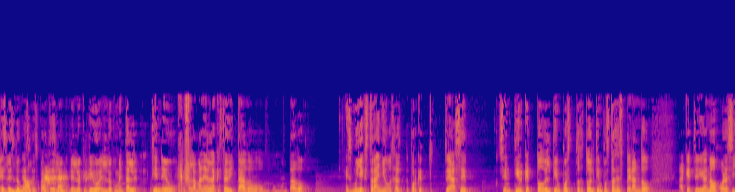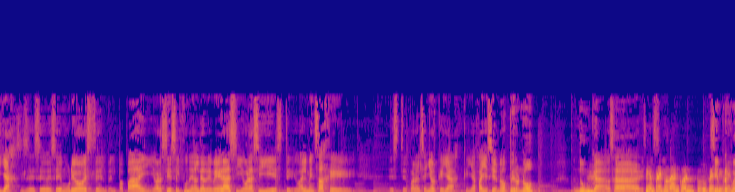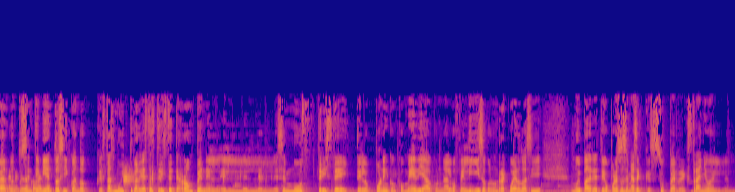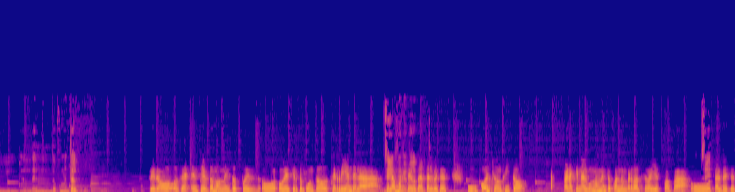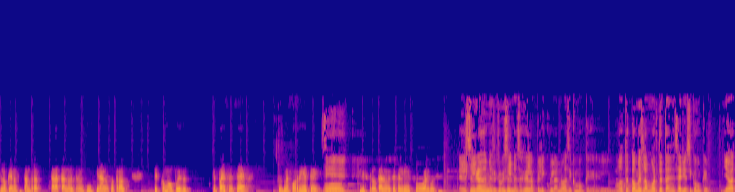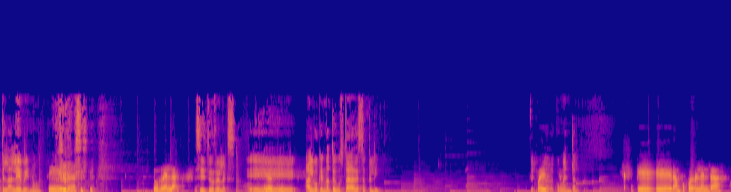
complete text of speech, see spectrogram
es, lo, es, parte de lo, que digo. El documental tiene, o sea, la manera en la que está editado o, montado es muy extraño, o sea, porque te hace sentir que todo el tiempo, o sea, todo el tiempo estás esperando a que te digan, no, ahora sí ya, se, se, murió este, el, papá y ahora sí es el funeral de adeveras y ahora sí este, va el mensaje este, para el señor que ya, que ya falleció, ¿no? Pero no, Nunca, o sea... Siempre juegan con tus sentimientos. Siempre juegan con tus sentimientos y cuando estás muy... Cuando ya estás triste te rompen el, el, ese mood triste y te lo ponen con comedia o con algo feliz o con un recuerdo así muy padre. Digo, por eso se me hace que es súper extraño el, documental. Pero, o sea, en cierto momento, pues, o, o de cierto punto, se ríen de la, de la muerte. o sea, tal vez es un colchoncito para que en algún momento cuando en verdad se vaya su papá o tal vez es lo que nos están tratando de transmitir a nosotros, es como pues, ¿qué puedes hacer? pues mejor ríete Sí, o disfrútalo, sé feliz o algo así. Es el gran, creo que es el mensaje de la película, ¿no? Así como que no te tomes la muerte tan en serio, así como que llévatela leve, ¿no? Sí, o sea, tú relax. sí, tú relax. Eh, ¿Algo que no te gustara de esta peli? Película Pues- documental. Que era un poco lenta.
